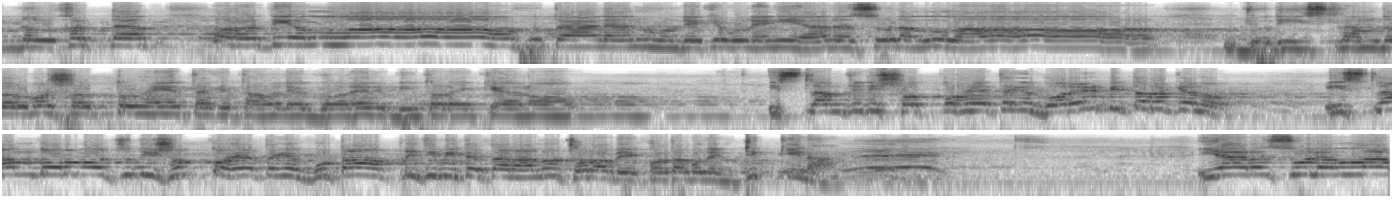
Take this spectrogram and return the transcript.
ইবনুল খাত্তাব রাদিয়াল্লাহু তাআলা আনহু ডেকে বলেন, ইয়া রাসূলুল্লাহ, যদি ইসলাম ধর্ম সত্য হয়ে থাকে তাহলে ঘরের ভিতরে কেন? ইসলাম যদি সত্য হয়ে থাকে ঘরের ভিতরে কেন? ইসলাম ধর্ম যদি সত্য হয়ে থাকে গোটা পৃথিবীতে তার আলো ছড়াবে, কথা বলেন ঠিক কি কিনা? ইয়া রাসূলুল্লাহ,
